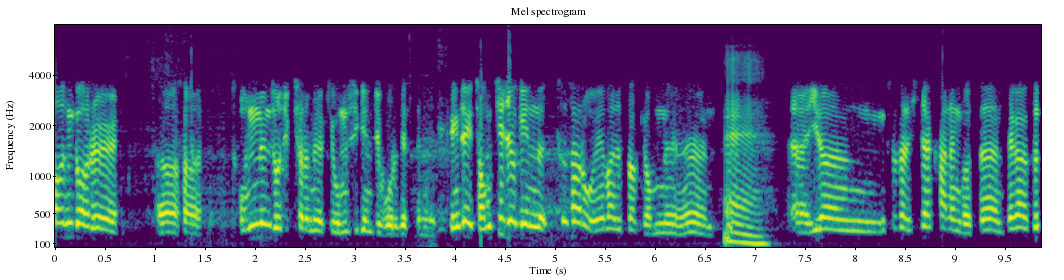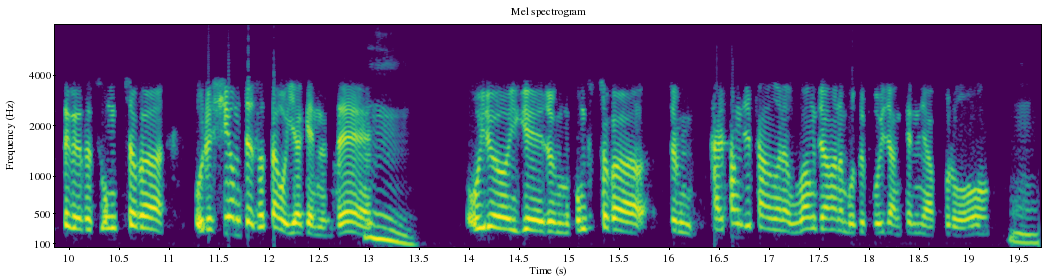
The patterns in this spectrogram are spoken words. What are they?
선거를 어, 돕는 조직처럼 이렇게 움직이는지 모르겠습니다. 굉장히 정치적인 수사로 오해받을 수밖에 없는 예. 어, 이런 수사를 시작하는 것은 제가 그때 그래서 공수처가 오히려 시험 때 섰다고 이야기했는데 음. 오히려 이게 좀 공수처가 좀 갈팡질팡하거나 우왕좌왕하는 모습을 보이지 않겠느냐 앞으로 음.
